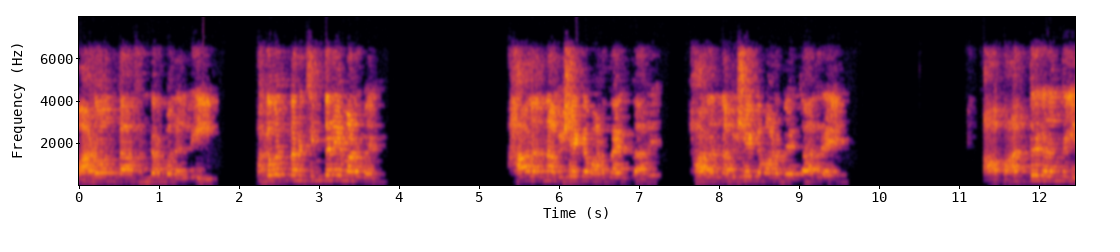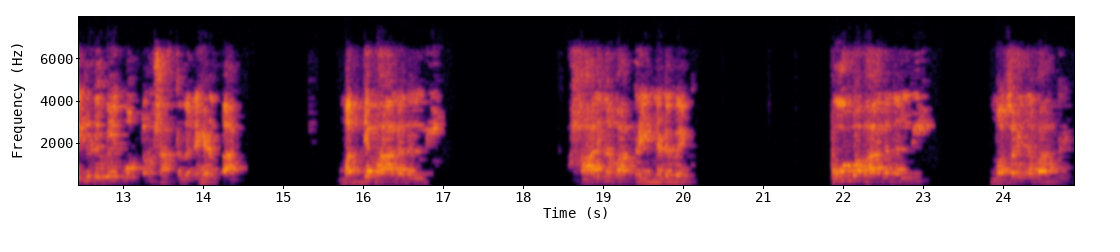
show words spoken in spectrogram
ಮಾಡುವಂತಹ ಸಂದರ್ಭದಲ್ಲಿ ಭಗವಂತನ ಚಿಂತನೆ ಮಾಡಬೇಕು. ಹಾಲನ್ನ ಅಭಿಷೇಕ ಮಾಡ್ತಾ ಇರ್ತಾರೆ. ಹಾಲನ್ನ ಅಭಿಷೇಕ ಮಾಡಬೇಕಾದ್ರೆ ಆ ಪಾತ್ರೆಗಳನ್ನ ಎಲ್ಲಿಡಬೇಕು ಅಂತನೂ ಶಾಸ್ತ್ರದಲ್ಲಿ ಹೇಳ್ತಾರೆ. ಮಧ್ಯಭಾಗದಲ್ಲಿ ಹಾಲಿನ ಪಾತ್ರೆಯನ್ನಿಡಬೇಕು ಪೂರ್ವ ಭಾಗದಲ್ಲಿ ಮೊಸರಿನ ಪಾತ್ರೆ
